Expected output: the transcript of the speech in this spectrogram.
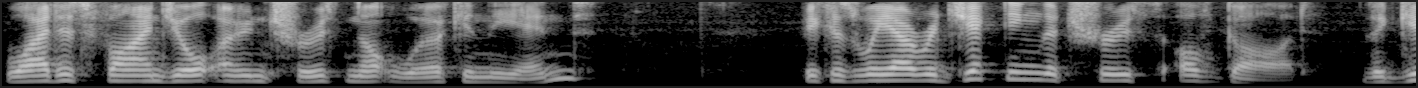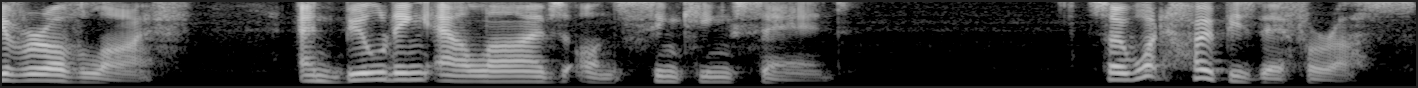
Why does find your own truth not work in the end? Because we are rejecting the truth of God the giver of life, and building our lives on sinking sand. So, what hope is there for us?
